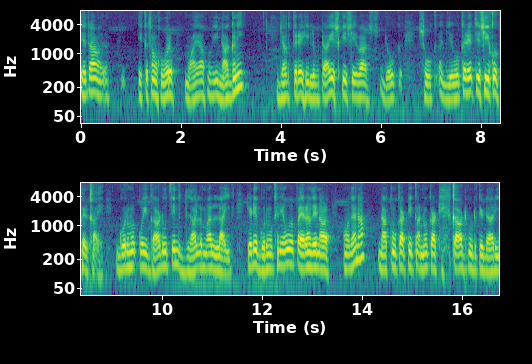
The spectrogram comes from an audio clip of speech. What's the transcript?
ਇਹ ਤਾਂ ਇੱਕ ਥਾਂ ਹੋਰ ਮਾਇਆ ਹੋਈ ਨਾਗਣੀ ਜਗਤ ਰਹੀ ਲਿਪਟਾਏ ਇਸकी ਸੇਵਾ ਜੋ ਸੋ ਜੋ ਕਰੇ ਤਿਸੀ ਕੋ ਫਿਰ ਖਾਏ ਗੁਰਮੁਖ ਕੋਈ ਗਾੜੂ ਤਿੰਨ ਦਲ ਮਲ ਲਾਈ ਕਿਹੜੇ ਗੁਰਮੁਖ ਨੇ ਉਹ ਪੈਰਾਂ ਦੇ ਨਾਲ ਆਉਂਦਾ ਨਾ ਨਾਕੋਂ ਕਾਟੀ ਕਾਨੋਂ ਕਾਟੀ ਕਾਟ ਕੂਟ ਕੇ ਡਾਰੀ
